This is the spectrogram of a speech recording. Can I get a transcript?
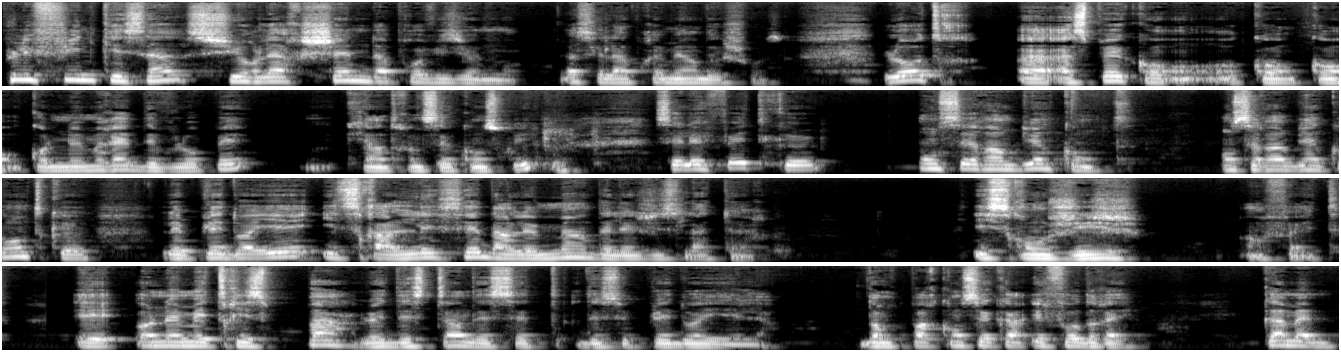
plus fin que ça sur leur chaîne d'approvisionnement. Là, c'est la première des choses. L'autre euh, aspect qu'on qu'on aimerait développer, qui est en train de se construire, c'est le fait que on se rend bien compte, on se rend bien compte que les plaidoyers, il sera laissé dans les mains des législateurs. Ils seront juges, en fait. Et on ne maîtrise pas le destin de cette, de ce plaidoyer-là. Donc, par conséquent, il faudrait quand même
